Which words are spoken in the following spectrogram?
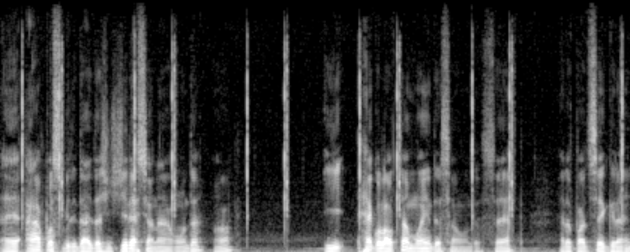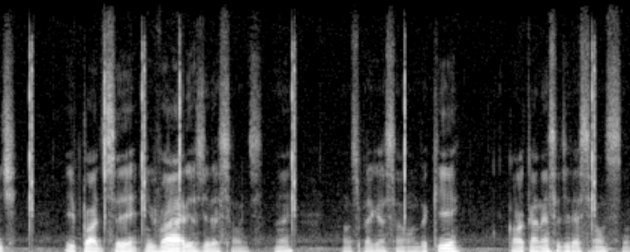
é, há a possibilidade da gente direcionar a onda ó, e regular o tamanho dessa onda, certo? Ela pode ser grande e pode ser em várias direções. Né? Vamos pegar essa onda aqui, colocar nessa direção assim.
